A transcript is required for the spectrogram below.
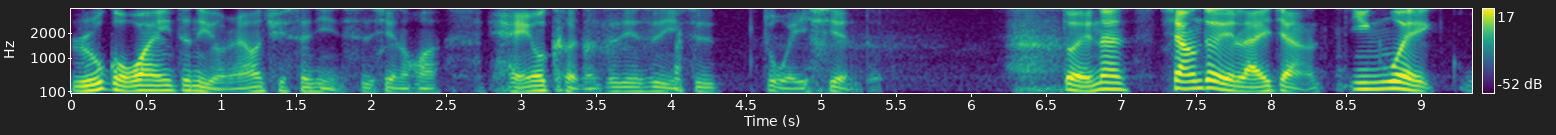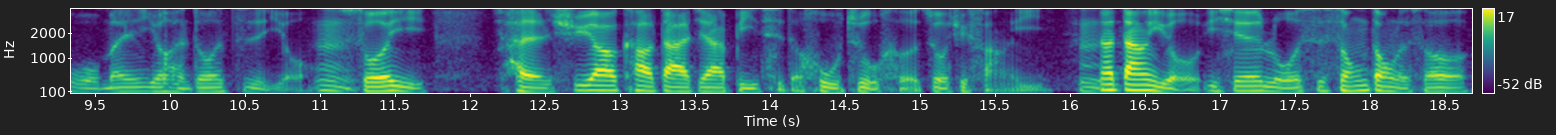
如果万一真的有人要去申请视线的话，很有可能这件事情是 违宪的。对，那相对来讲，因为我们有很多自由，嗯，所以很需要靠大家彼此的互助合作去防疫。那当有一些螺丝松动的时候，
